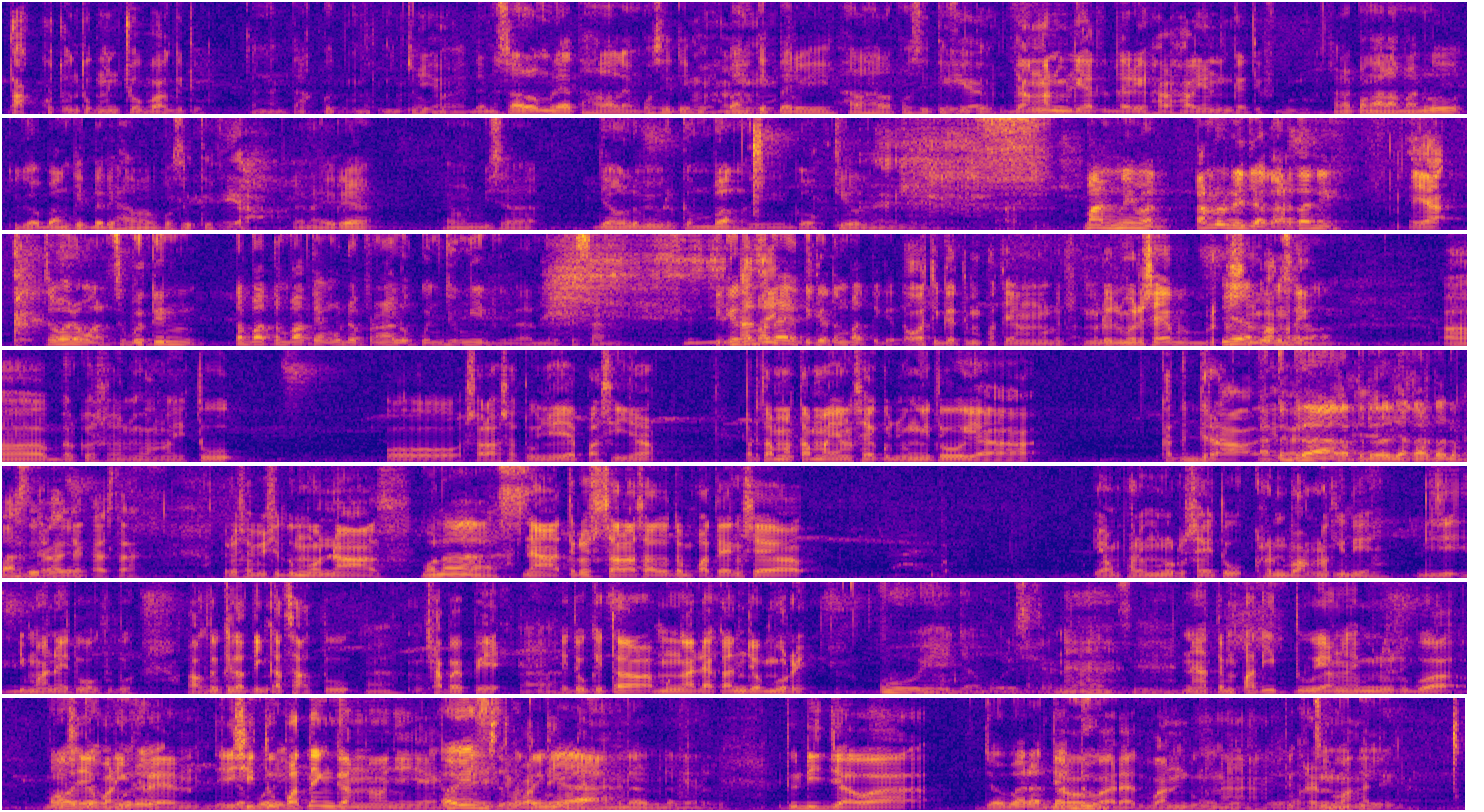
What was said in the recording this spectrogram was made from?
takut untuk mencoba gitu jangan takut untuk mencoba dan selalu melihat hal-hal yang positif ya bangkit dari hal-hal positif Iya, itu jangan melihat dari hal-hal yang negatif dulu. karena pengalaman lu juga bangkit dari hal-hal positif Iya. dan akhirnya emang bisa jauh lebih berkembang sih gokil nih. man nih man kan lu dari Jakarta nih Ya. coba dong man sebutin tempat-tempat yang udah pernah lu kunjungi dan berkesan tiga tempat aja tiga tempat tiga tempat Oh, tiga tempat yang menurut menurut, menurut saya Iya, berkesan banget berkesan ya. banget. Eh, berkesan banget itu oh salah satunya ya pastinya pertama-tama yang saya kunjungi itu ya katedral. ya. katedral katedral Jakarta udah pasti Katedral ya Jakarta. Terus habis itu Monas. Monas Nah, terus salah satu tempat yang saya yang paling menurut saya itu keren banget gitu ya. Di di mana itu waktu itu? Waktu kita tingkat satu KPP, itu kita mengadakan jambore. Wih, jambore sih keren banget sih. Nah, tempat itu yang menurut gua Oh, saya paling keren. Jadi situ jambore- Patenggang namanya ya. Oh iya, situ Patenggang, benar benar benar. Itu di Jawa Jawa Barat, Jawa Bandung. Barat Bandung. Nah, itu Daerah keren banget. ya.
